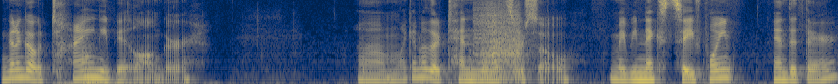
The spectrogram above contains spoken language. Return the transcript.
I'm gonna go a tiny bit longer. Um, like another 10 minutes or so. Maybe next save point, end it there.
